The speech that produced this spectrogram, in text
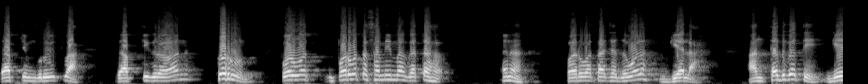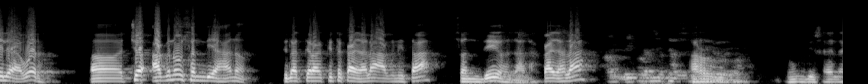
व्याप्तीम गृहीत्वा व्याप्ती ग्रहण करून पर्वत पर्वत समीम गत है ना? पर्वताच्या जवळ गेला. आणि तद्गते गेल्यावर अं, च अग्नव संदेहानं तिला त्याला तिथं काय झाला? अग्नीचा संदेह झाला. काय झाला? दिसायला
